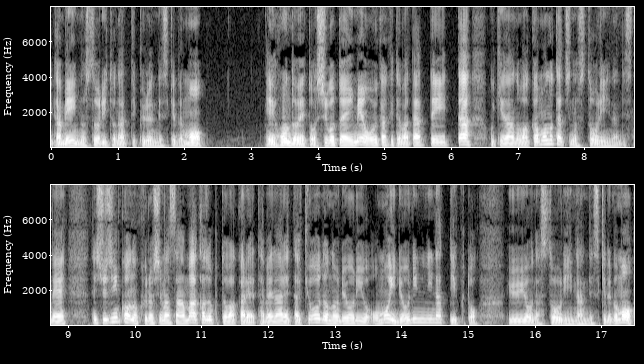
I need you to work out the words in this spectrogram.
弟がメインのストーリーとなってくるんですけども、え本土へと仕事や夢を追いかけて渡っていった沖縄の若者たちのストーリーなんですね。で主人公の黒島さんは家族と別れ食べ慣れた郷土の料理を思い料理人になっていくというようなストーリーなんですけれども、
